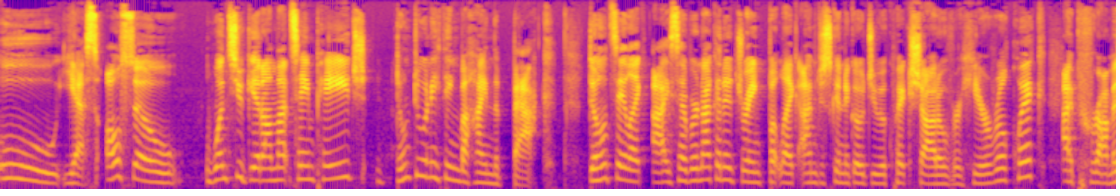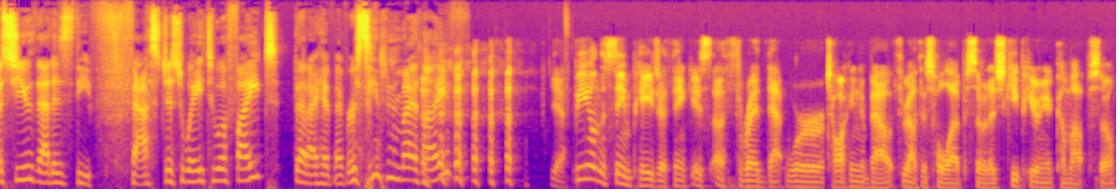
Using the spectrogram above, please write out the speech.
Ooh, yes. Also, once you get on that same page, don't do anything behind the back. Don't say, like, I said we're not going to drink, but like, I'm just going to go do a quick shot over here, real quick. I promise you that is the fastest way to a fight that I have ever seen in my life. Yeah. Being on the same page, I think, is a thread that we're talking about throughout this whole episode. I just keep hearing it come up. So,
